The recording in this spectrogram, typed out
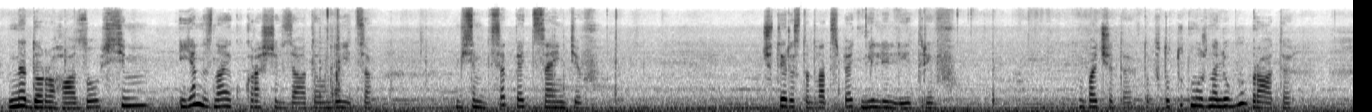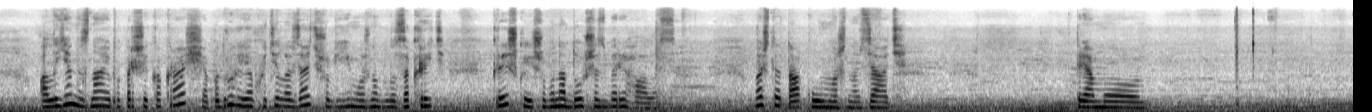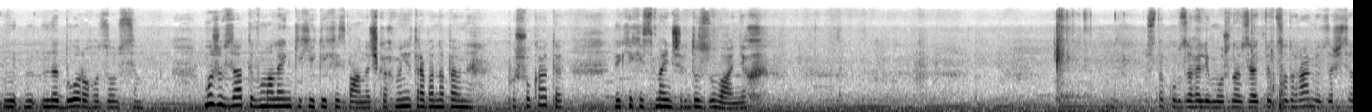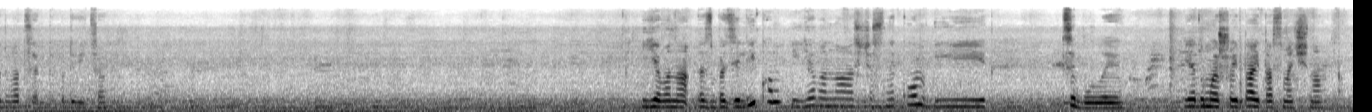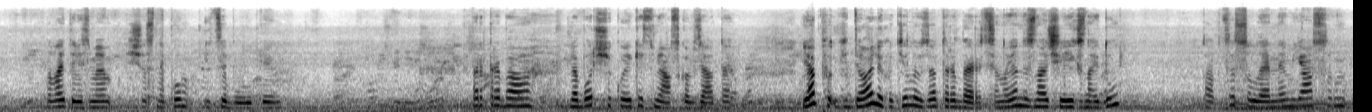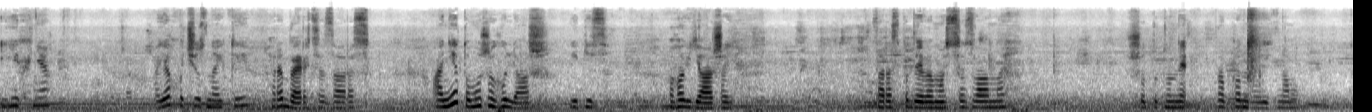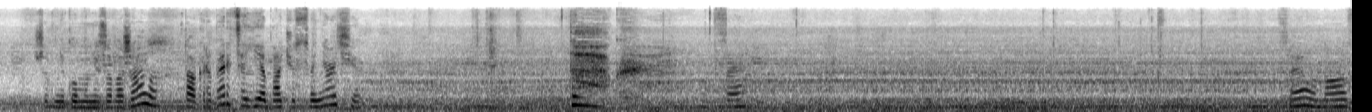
недорога зовсім. І я не знаю, яку краще взяти. Вон, дивіться, 85 центів. 425 мілілітрів. Бачите, тобто тут можна любу брати. Але я не знаю, по-перше, яка краще, а по-друге, я б хотіла взяти, щоб її можна було закрити кришкою, щоб вона довше зберігалася. Бачите, таку можна взяти. Прямо недорого зовсім. Можу взяти в маленьких якихось баночках. Мені треба, напевне, пошукати в якихось менших дозуваннях. Ось таку взагалі можна взяти 500 грамів за 62 центи. Подивіться. Є вона з базиліком, і є вона з часником і цибулею. Я думаю, що і та, і та смачна. Давайте візьмемо з часником і цибулкою. Тепер треба для борщику якесь м'яско взяти. Я б в ідеалі хотіла взяти реберця, але я не знаю, чи я їх знайду. Так, це солене м'ясо їхнє. А я хочу знайти реберця зараз. А ні, то може гуляш, якийсь гов'яжий. Зараз подивимося з вами, що тут вони пропонують нам, щоб нікому не заважало. Так, реберця є, бачу свинячі. Так, це. Це у нас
